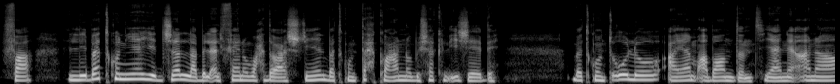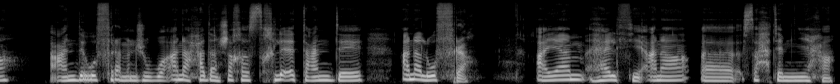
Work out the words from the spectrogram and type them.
فاللي بدكم إياه يتجلى بال 2021 بدكم تحكوا عنه بشكل إيجابي. بدكم تقولوا I am abundant يعني أنا عندي وفرة من جوا. أنا حدا شخص خلقت عندي أنا الوفرة. I am healthy. أنا uh, صحتي منيحة.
